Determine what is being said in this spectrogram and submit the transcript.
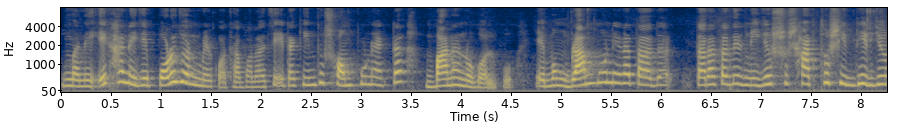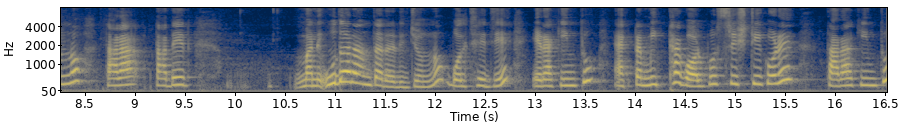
মানে এখানে যে পরজন্মের কথা বলা আছে, এটা কিন্তু সম্পূর্ণ একটা বানানো গল্প এবং ব্রাহ্মণেরা তাদের তারা তাদের নিজস্ব স্বার্থ সিদ্ধির জন্য, তারা তাদের মানে উদারান্তরের জন্য বলছে যে, এরা কিন্তু একটা মিথ্যা গল্প সৃষ্টি করে তারা কিন্তু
